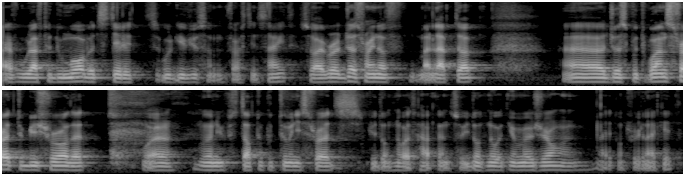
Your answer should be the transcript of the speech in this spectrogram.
I will have to do more, but still it will give you some first insight. So I just ran off my laptop, Uh, just put one thread to be sure that, well, when you start to put too many threads, you don't know what happens, so you don't know what you measure, and I don't really like it.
